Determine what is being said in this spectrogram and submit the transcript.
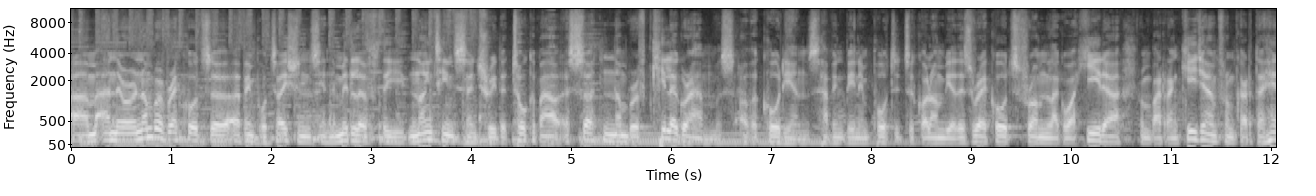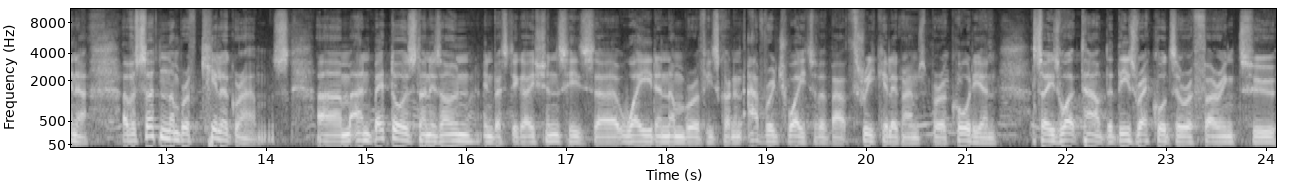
Um, and there are a number of records uh, of importations in the middle of the the 19th century that talk about a certain number of kilograms of accordions having been imported to Colombia. There's records from La Guajira, from Barranquilla, and from Cartagena of a certain number of kilograms. Um, and Beto has done his own investigations. He's uh, weighed a number of, he's got an average weight of about three kilograms per accordion. So he's worked out that these records are referring to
